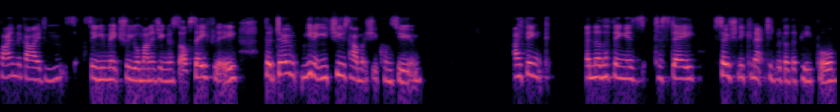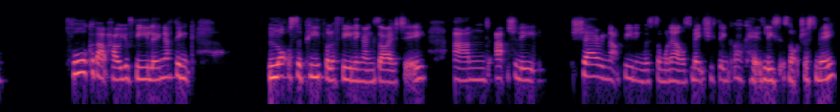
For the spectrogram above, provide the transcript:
find the guidance so you make sure you're managing yourself safely, but don't, you know, you choose how much you consume. I think another thing is to stay socially connected with other people. Talk about how you're feeling. I think lots of people are feeling anxiety and actually sharing that feeling with someone else makes you think okay at least it's not just me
